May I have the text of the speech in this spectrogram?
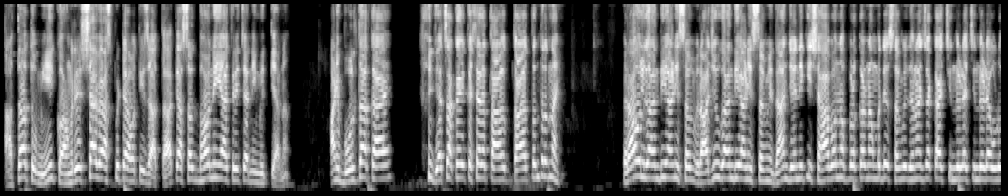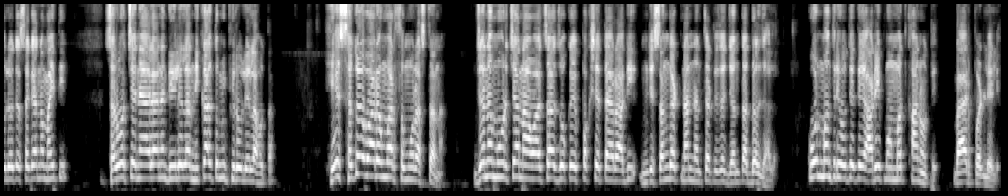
आता तुम्ही काँग्रेसच्या व्यासपीठावरती जाता त्या सद्भावने यात्रेच्या निमित्तानं. आणि बोलता काय? ज्याचा काही कशाला ताळ ताळतंत्र नाही. राहुल गांधी आणि सं- राजीव गांधी आणि संविधान ज्यांनी की शहाबानो प्रकरणामध्ये संविधानाच्या काय चिंदड्या चिंदड्या उडवल्या होत्या सगळ्यांना माहिती सर्वोच्च न्यायालयाने दिलेला निकाल तुम्ही फिरवलेला होता. हे सगळं वारंवार समोर असताना जनमोर्चा नावाचा जो काही पक्ष तयार आधी म्हणजे संघटना नंतर त्याचं जनता दल झालं. कोण मंत्री होते ते? आरिफ मोहम्मद खान होते बाहेर पडलेले.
